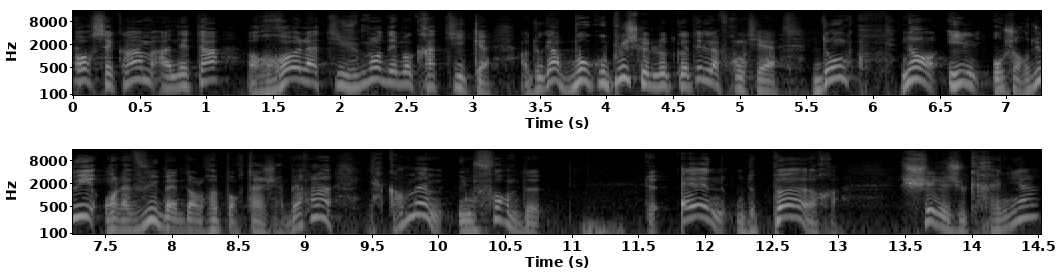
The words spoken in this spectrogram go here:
Or c'est quand même un État relativement démocratique, en tout cas beaucoup plus que de l'autre côté de la frontière. Donc non, aujourd'hui, on l'a vu même dans le reportage à Berlin, il y a quand même une forme de, de haine ou de peur chez les Ukrainiens,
